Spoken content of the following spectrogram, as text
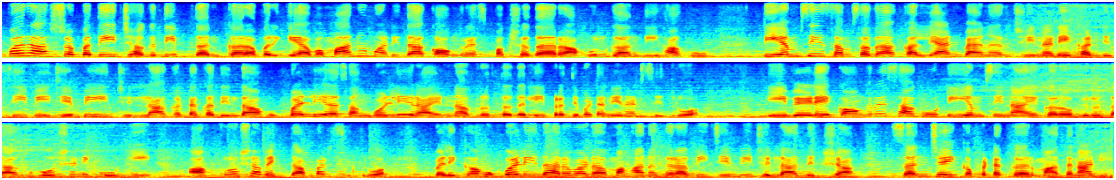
ಉಪರಾಷ್ಟ್ರಪತಿ ಜಗದೀಪ್ ಧನ್ಕರ್ ಅವರಿಗೆ ಅವಮಾನ ಮಾಡಿದ ಕಾಂಗ್ರೆಸ್ ಪಕ್ಷದ ರಾಹುಲ್ ಗಾಂಧಿ ಹಾಗೂ ಟಿಎಂಸಿ ಸಂಸದ ಕಲ್ಯಾಣ್ ಬ್ಯಾನರ್ಜಿ ನಡೆ ಖಂಡಿಸಿ ಬಿಜೆಪಿ ಜಿಲ್ಲಾ ಘಟಕದಿಂದ ಹುಬ್ಬಳ್ಳಿಯ ಸಂಗೊಳ್ಳಿ ರಾಯಣ್ಣ ವೃತ್ತದಲ್ಲಿ ಪ್ರತಿಭಟನೆ ನಡೆಸಿದ್ರು. ಈ ವೇಳೆ ಕಾಂಗ್ರೆಸ್ ಹಾಗೂ ಟಿಎಂಸಿ ನಾಯಕರ ವಿರುದ್ಧ ಘೋಷಣೆ ಕೂಗಿ ಆಕ್ರೋಶ ವ್ಯಕ್ತಪಡಿಸಿದ್ರು. ಬಳಿಕ ಹುಬ್ಬಳ್ಳಿ ಧಾರವಾಡ ಮಹಾನಗರ ಬಿಜೆಪಿ ಜಿಲ್ಲಾಧ್ಯಕ್ಷ ಸಂಜಯ್ ಕಪಟಕರ್ ಮಾತನಾಡಿ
